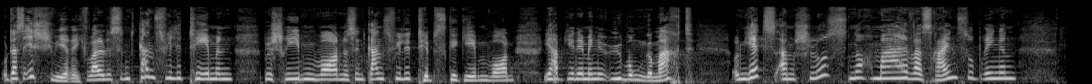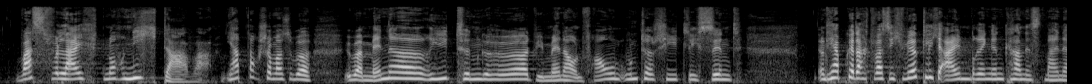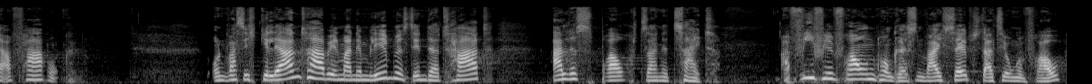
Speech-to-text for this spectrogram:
Und das ist schwierig, weil es sind ganz viele Themen beschrieben worden, es sind ganz viele Tipps gegeben worden. Ihr habt jede Menge Übungen gemacht. Und jetzt am Schluss noch mal was reinzubringen, was vielleicht noch nicht da war. Ihr habt auch schon was über, über Männerriten gehört, wie Männer und Frauen unterschiedlich sind. Und ich habe gedacht, was ich wirklich einbringen kann, ist meine Erfahrung. Und was ich gelernt habe in meinem Leben ist in der Tat, alles braucht seine Zeit. Auf wie vielen Frauenkongressen war ich selbst als junge Frau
